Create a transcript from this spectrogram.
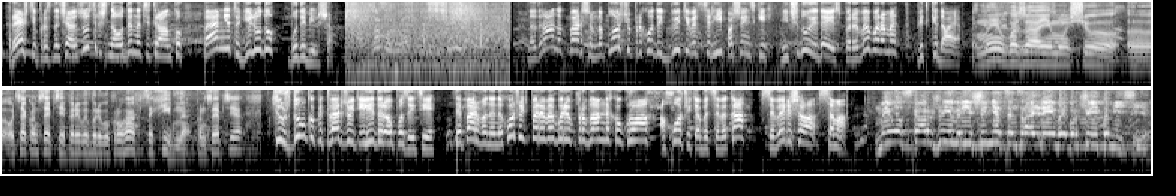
Решті призначають зустріч на 11 ранку. Певні, тоді люду буде більше. Над ранок першим на площу приходить бютівець Сергій Пашинський. Нічну ідею з перевиборами відкидає. Ми вважаємо, що е, оця концепція перевиборів в округах це хибна концепція. Цю ж думку підтверджують і лідери опозиції. Тепер вони не хочуть перевиборів в проблемних округах, а хочуть, аби ЦВК все вирішила сама. Ми оскаржуємо рішення Центральної виборчої комісії.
